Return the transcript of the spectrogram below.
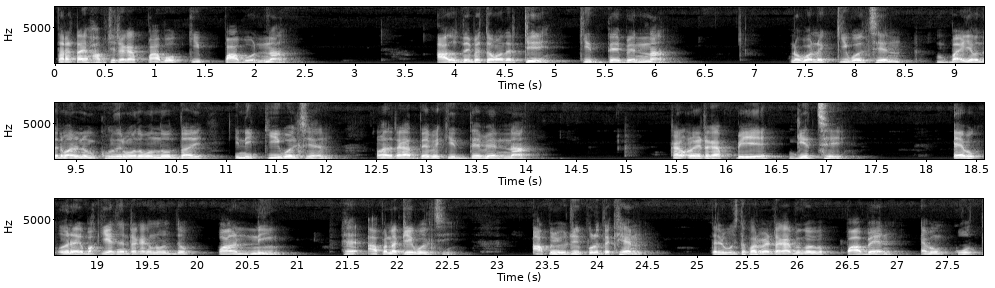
তারা তাই ভাবছে টাকা পাবো কি পাবো না। আদৌ দেবে তো আমাদের কি? কি দেবেন না? নবান্ন কি বলছেন? বা আমাদের মাননীয় মুখ্যমন্ত্রী মমতা বন্দ্যোপাধ্যায়, ইনি কি বলছেন? আমাদের টাকা দেবে কি দেবেন না। কারণ অনেক টাকা পেয়ে গেছে এবং অনেক বাকি আছেন টাকা এখনও পর্যন্ত পাননি। হ্যাঁ আপনাকেই বলছি, আপনি ভিডিও পুরো দেখেন, তাহলে বুঝতে পারবেন টাকা আপনি কবে পাবেন এবং কত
